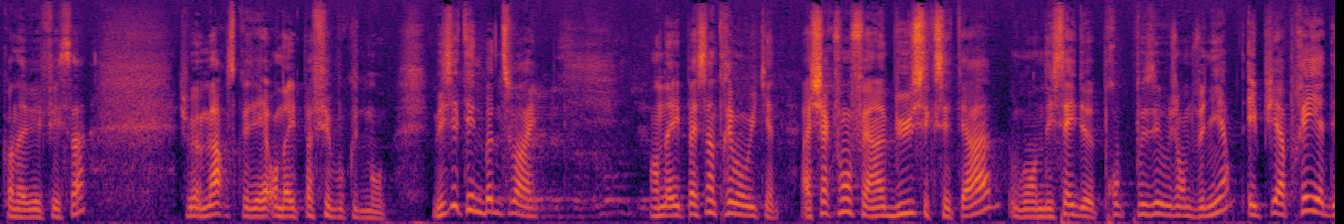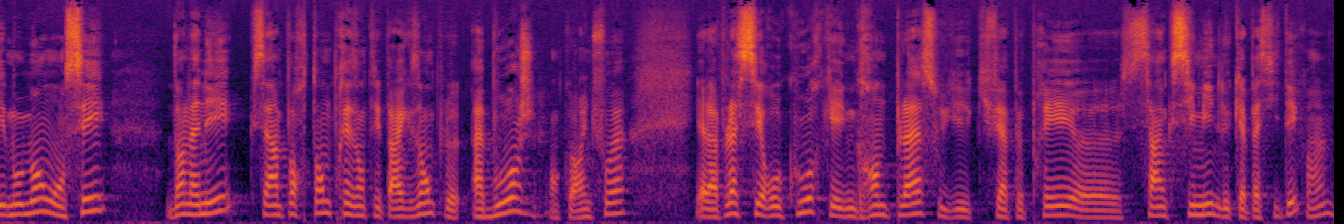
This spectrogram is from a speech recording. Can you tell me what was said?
qu'on avait fait ça. Je me marre parce qu'on n'avait pas fait beaucoup de monde, mais c'était une bonne soirée. On avait passé un très bon week-end. À chaque fois, on fait un bus, etc., où on essaye de proposer aux gens de venir. Et puis après, il y a des moments où on sait dans l'année c'est important de présenter. Par exemple, à Bourges, encore une fois, il y a la place Sérocourt, qui est une grande place où, qui fait à peu près 5-6 euh, 000 de capacité quand même.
